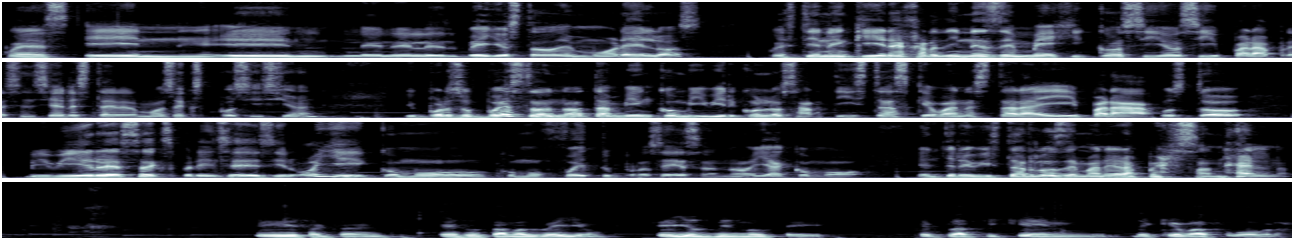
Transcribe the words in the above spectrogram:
pues en el bello estado de Morelos, pues tienen que ir a Jardines de México sí o sí para presenciar esta hermosa exposición. Y por supuesto, ¿no? También convivir con los artistas que van a estar ahí para justo vivir esa experiencia y decir, oye, ¿cómo, cómo fue tu proceso, ¿no? Ya como entrevistarlos de manera personal, ¿no? Sí, exactamente. Eso está más bello. Que ellos mismos te, te platiquen de qué va su obra.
